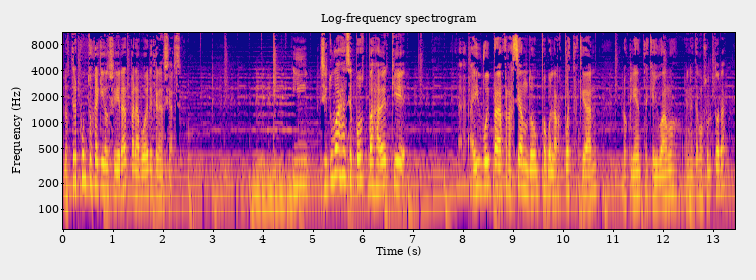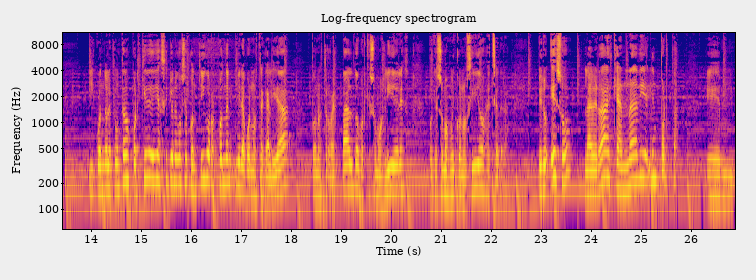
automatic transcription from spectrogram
los tres puntos que hay que considerar para poder diferenciarse. Y si tú vas a ese post vas a ver que ahí voy parafraseando un poco las respuestas que dan los clientes que ayudamos en esta consultora. Y cuando les preguntamos por qué debería hacer yo negocios contigo, responden, mira, por nuestra calidad, por nuestro respaldo, porque somos líderes, porque somos muy conocidos, etc. Pero eso, la verdad es que a nadie le importa. Em,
